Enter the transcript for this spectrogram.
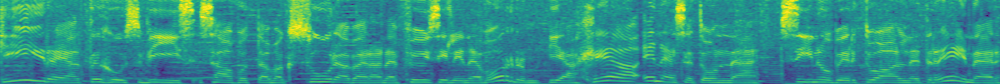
kiire ja tõhus viis saavutamaks suurepärane füüsiline vorm ja hea enesetunne. sinu virtuaalne treener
